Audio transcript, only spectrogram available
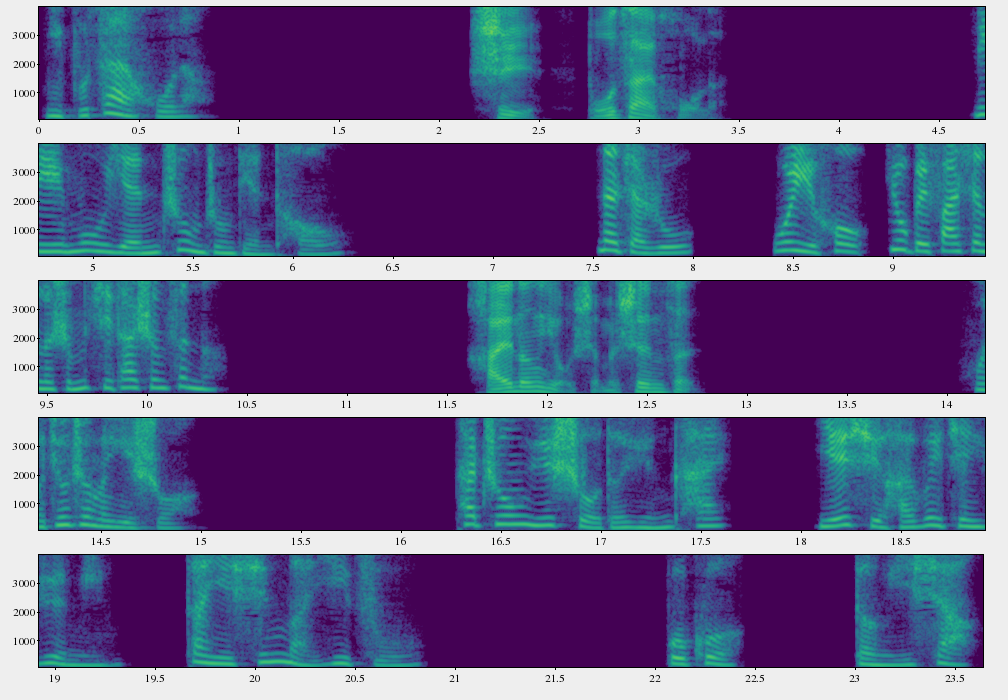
你不在乎了？是不在乎了。李慕言重重点头。那假如我以后又被发现了什么其他身份呢？还能有什么身份？我就这么一说，他终于守得云开，也许还未见月明，但已心满意足。不过，等一下，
